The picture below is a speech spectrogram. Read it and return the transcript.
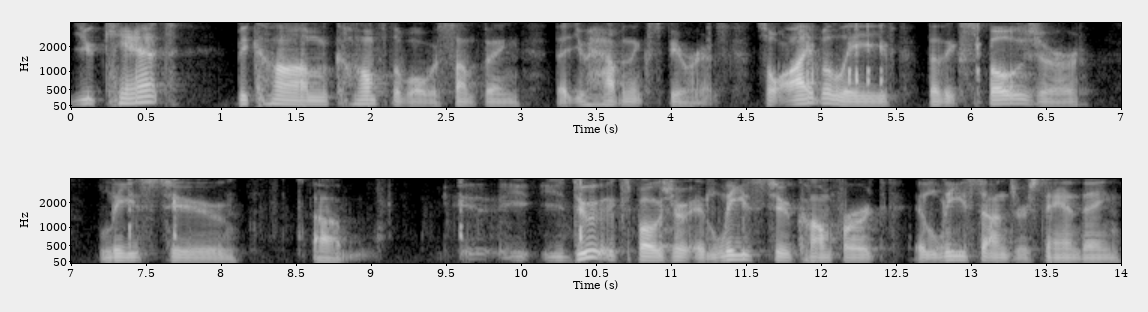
You can't become comfortable with something that you haven't experienced. So I believe that exposure leads to um, you, you do exposure, it leads to comfort, it leads to understanding,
